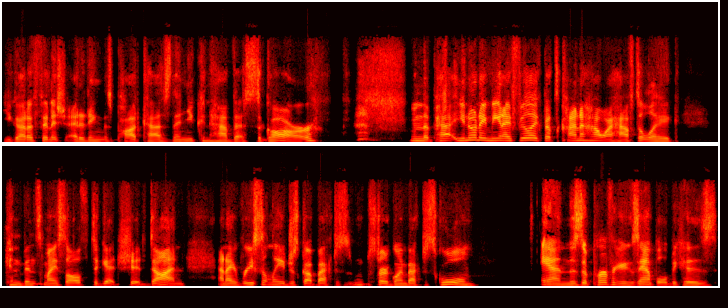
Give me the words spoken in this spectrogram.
you got to finish editing this podcast, then you can have that cigar in the pat. You know what I mean? I feel like that's kind of how I have to like convince myself to get shit done. And I recently just got back to started going back to school, and this is a perfect example because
